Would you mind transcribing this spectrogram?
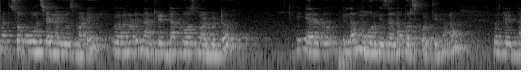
ಮತ್ತು ಸ್ವಲ್ಪ ಹುಣಸೆಹಣ್ಣು ಯೂಸ್ ಮಾಡಿ, ಇವಾಗ ನೋಡಿ ನಾನು ಲಿಡ್ನ ಕ್ಲೋಸ್ ಮಾಡಿಬಿಟ್ಟು ಎರಡು ಇಲ್ಲ ಮೂರು ವಿಸಲ್ನ ಬರ್ಸ್ಕೊಳ್ತೀನಿ ನಾನು. ಇವಾಗ ಲಿಡ್ನ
